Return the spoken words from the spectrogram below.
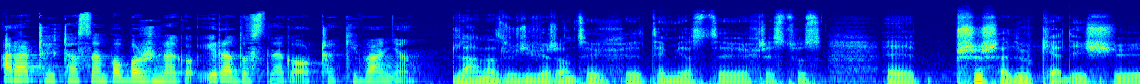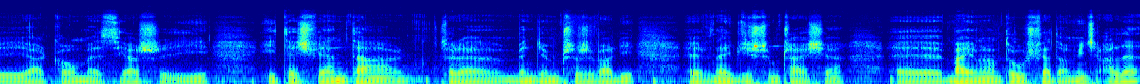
a raczej czasem pobożnego i radosnego oczekiwania. Dla nas, ludzi wierzących, tym jest y, Chrystus. Przyszedł kiedyś y, jako Mesjasz i, i te święta, które będziemy przeżywali y, w najbliższym czasie, y, mają nam to uświadomić, ale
